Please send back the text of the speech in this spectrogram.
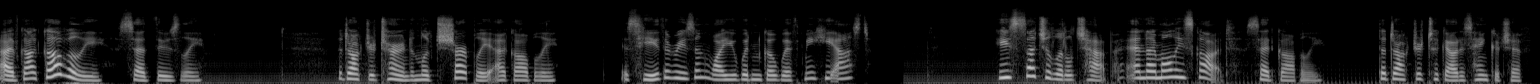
"I've got Gobbly," said Thusley. The doctor turned and looked sharply at Gobbly. "Is he the reason why you wouldn't go with me?" he asked. "He's such a little chap, and I'm all he's got," said Gobbly. The doctor took out his handkerchief,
